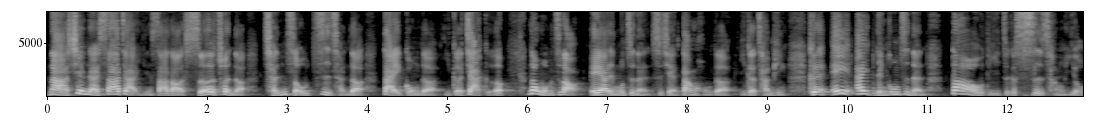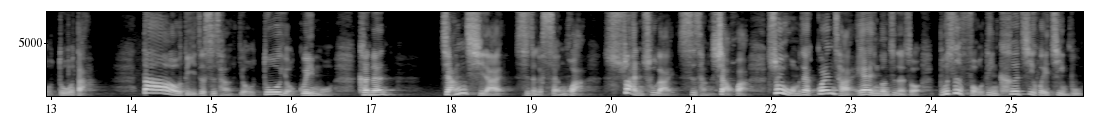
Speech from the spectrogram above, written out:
那现在杀价已经杀到十二寸的成熟制成的代工的一个价格。那我们知道 AI 人工智能是现当红的一个产品，可 AI 人工智能到底这个市场有多大？到底这市场有多有规模？可能？讲起来是这个神话，算出来是场笑话。所以我们在观察 AI 人工智能的时候，不是否定科技会进步，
